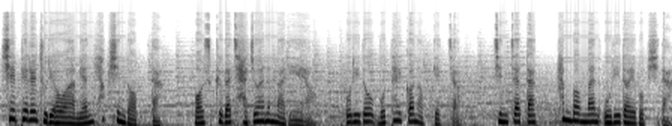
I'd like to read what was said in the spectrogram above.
실패를 두려워하면 혁신도 없다. 머스크가 자주 하는 말이에요. 우리도 못할 건 없겠죠. 진짜 딱 한 번만 우리 더 해봅시다.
